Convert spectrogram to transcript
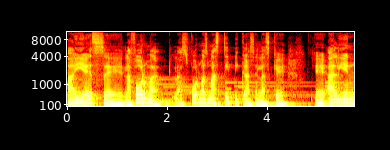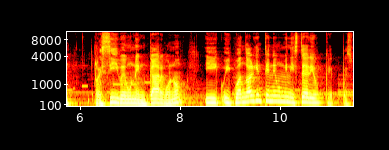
ahí es eh, la forma, las formas más típicas en las que eh, alguien recibe un encargo, ¿no? Y, cuando alguien tiene un ministerio, que pues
